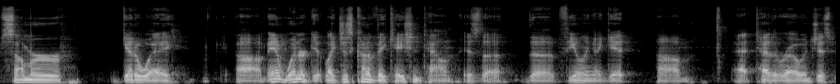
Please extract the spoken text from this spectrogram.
summer getaway, um, and winter get like just kind of vacation town is the the feeling I get um, at Tetherow and just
